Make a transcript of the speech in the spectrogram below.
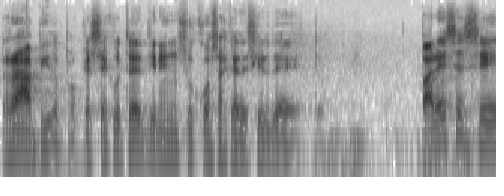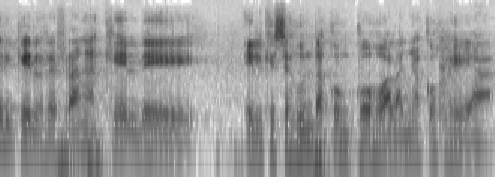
rápido, porque sé que ustedes tienen sus cosas que decir de esto. Parece ser que el refrán aquel de el que se junta con cojo al año cojea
